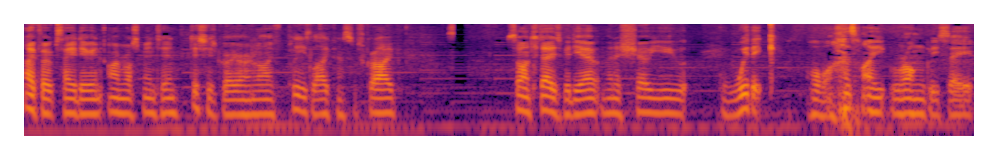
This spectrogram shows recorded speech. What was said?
Hi folks, how you doing? I'm Ross Minton. This is Grow Your Own Life. Please like and subscribe. So on today's video, I'm going to show you Withick, or as I wrongly say it,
